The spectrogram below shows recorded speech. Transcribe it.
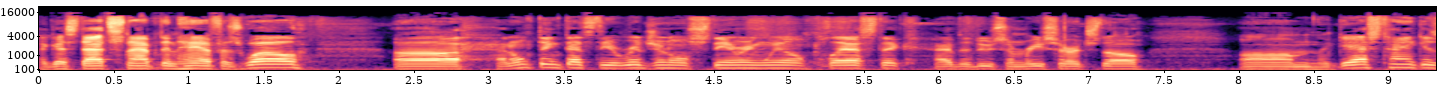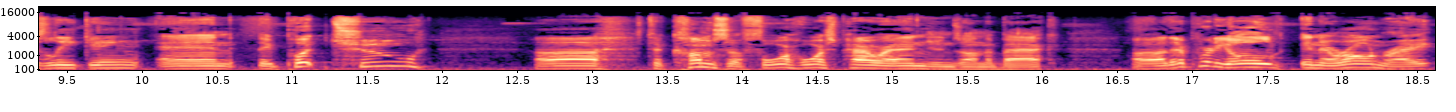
I guess that snapped in half as well. Uh, I don't think that's the original steering wheel plastic. I have to do some research though. Um, the gas tank is leaking and they put two uh, Tecumseh four horsepower engines on the back. Uh, they're pretty old in their own right.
